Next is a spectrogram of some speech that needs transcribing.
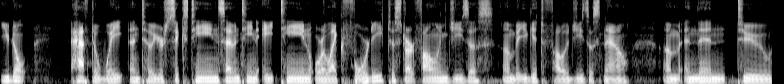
you don't have to wait until you're 16, 17, 18 or like 40 to start following Jesus, um, but you get to follow Jesus now. Um, and then to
